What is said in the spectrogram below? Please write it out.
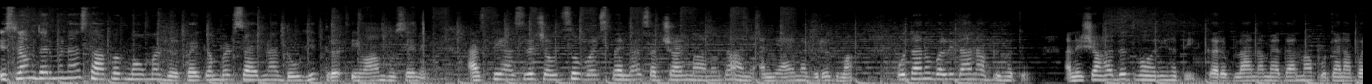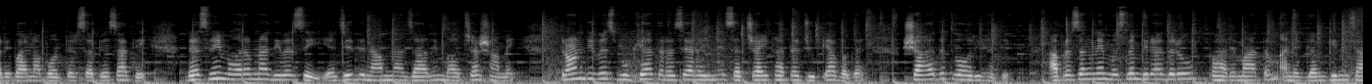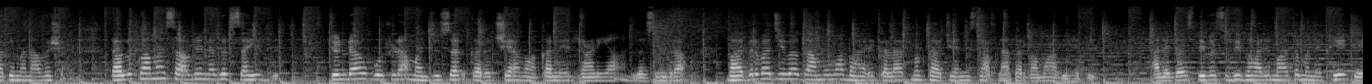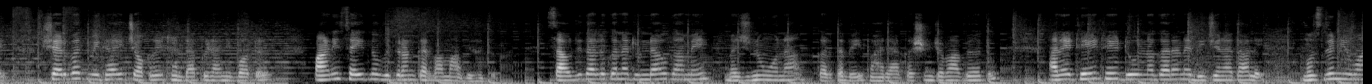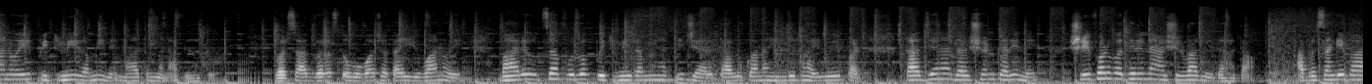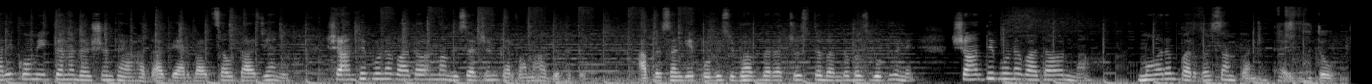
ઇસ્લામ ધર્મના સ્થાપક મોહમ્મદ પૈગંબર સાહેબના દોહિત્ર ઇમામ હુસેને આજથી આશરે ચૌદસો વર્ષ પહેલા સચ્ચાઈ માનવતા અને અન્યાયના વિરુદ્ધમાં પોતાનું બલિદાન આપ્યું હતું અને શહાદત વહોરી હતી. કરબલાના મેદાનમાં પોતાના પરિવારના બોતેર સભ્ય સાથે દસમી મોહરમના દિવસે યજીદ નામના ઝાલિમ બાદશાહ સામે ત્રણ દિવસ ભૂખ્યા તરસ્યા રહીને સચ્ચાઈ ખાતર ઝૂક્યા વગર શહાદત વહોરી હતી. આ પ્રસંગને મુસ્લિમ બિરાદરો ભારે માતમ અને ગમગીની સાથે મનાવે છે. તાલુકામાં સાવરીનગર સહિત ચુંડાવ, ગોઠડા, મંજુસર કરચિયા વાંકાનેર, રાણિયા લસુંદરા ભાદરવા જેવા ગામોમાં ભારે કલાત્મક તાજિયાની સ્થાપના કરવામાં આવી હતી. અને દસ દિવસ સુધી ભારે માતમ અને ઠેઠે શરબત, મીઠાઈ, ચોકલેટ, ઠંડા પીણાની બોટલ, પાણી સહિતનું વિતરણ કરવામાં આવ્યું હતું. સાવલી તાલુકાના ટુંડાવ ગામે મજનુઓના કરતબે ભારે આકર્ષણ જમાવ્યું હતું અને ઠેર ઠેર ઢોલ નગારા અને ડીજેના તાલે મુસ્લિમ યુવાનોએ પીટણી રમીને માતમ મનાવ્યું હતું. વરસાદ વરસતો હોવા છતાં યુવાનોએ ભારે ઉત્સાહપૂર્વક પીઠણી રમી હતી જ્યારે તાલુકાના હિન્દુ ભાઈઓએ પણ તાજિયાના દર્શન કરીને શ્રીફળ વધેરીને આશીર્વાદ લીધા હતા. આ પ્રસંગે ભારે કોમ એકતાના દર્શન થયા હતા. ત્યારબાદ સૌ તાજિયાનું શાંતિપૂર્ણ વાતાવરણમાં વિસર્જન કરવામાં આવ્યું હતું. આ પ્રસંગે પોલીસ વિભાગ દ્વારા ચુસ્ત બંદોબસ્ત ગોઠવીને શાંતિપૂર્ણ વાતાવરણમાં મોહરમ પર્વ સંપન્ન થયું હતું.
